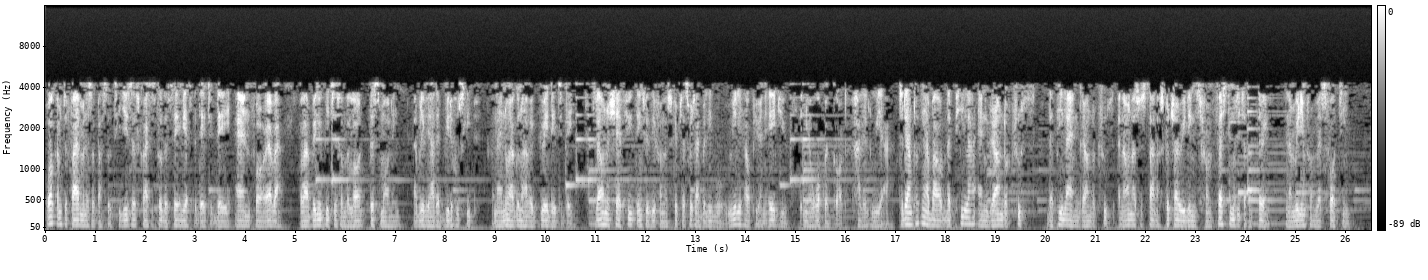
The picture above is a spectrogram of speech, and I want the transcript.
Welcome to 5 Minutes of Pastor Oti. Jesus Christ is still the same yesterday, today, and forever. Well, I bring you greetings from the Lord this morning. I believe you had a beautiful sleep, and I know you're going to have a great day today. So I want to share a few things with you from the scriptures which I believe will really help you and aid you in your walk with God. Hallelujah. Today I'm talking about the pillar and ground of truth. The pillar and ground of truth. And I want us to start our scripture readings from 1 Timothy chapter 3. And I'm reading from verse 14.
